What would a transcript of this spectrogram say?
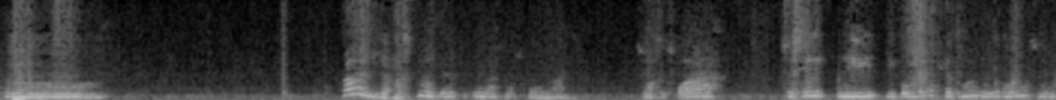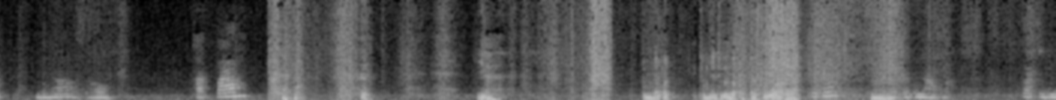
Hmm. Oh iya, mas tuh mikirnya kita masuk sekolah. Masuk sekolah. Terus sih di di komplek kok ya teman, enggak teman mas cuma bina atau satpam. iya temennya pad- temennya juga nggak keluar ya hmm. Kenapa. Pas di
